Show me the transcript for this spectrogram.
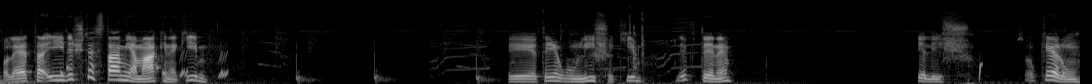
Coleta. E deixa eu testar a minha máquina aqui. E tem algum lixo aqui? Deve ter, né? Que lixo? Só quero um.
